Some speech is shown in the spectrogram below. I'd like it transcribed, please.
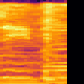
body.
